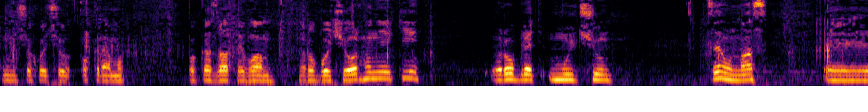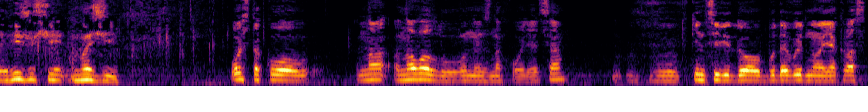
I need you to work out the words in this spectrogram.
тому що хочу окремо показати вам робочі органи, які роблять мульчу. Це у нас е, ріжучі ножі. Ось такого на, на валу вони знаходяться. В, в кінці відео буде видно якраз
